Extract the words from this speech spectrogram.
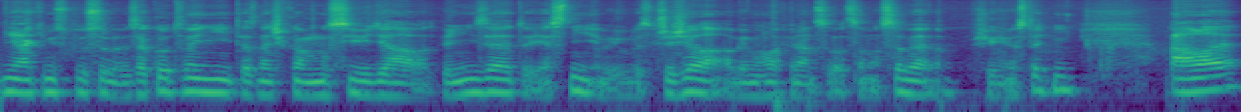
nějakým způsobem zakotvení, ta značka musí vydělávat peníze, to je jasný, aby vůbec přežila, aby mohla financovat sama sebe a všechny ostatní, ale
